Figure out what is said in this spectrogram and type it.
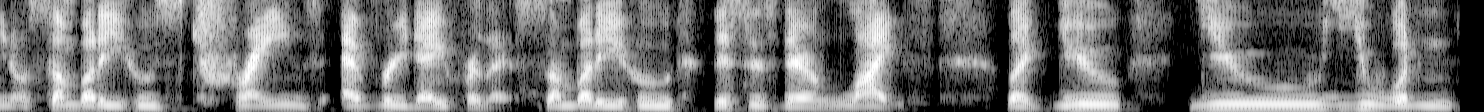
you know somebody who's trains every day for this somebody who this is their life Like you you you wouldn't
